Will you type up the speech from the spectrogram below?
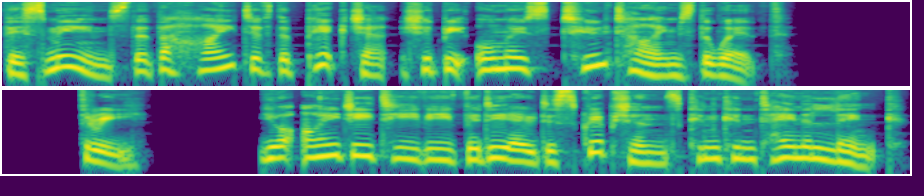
This means that the height of the picture should be almost two times the width. 3. Your IGTV video descriptions can contain a link.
